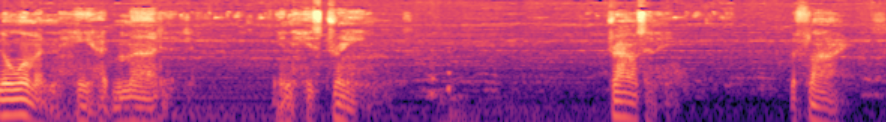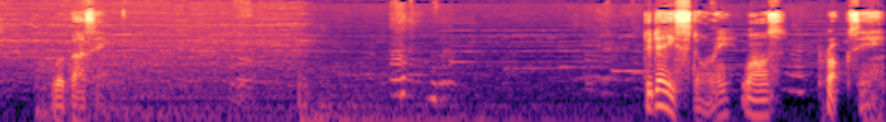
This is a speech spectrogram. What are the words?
the woman he had murdered in his dreams. Drowsily, the flies were buzzing. Today's story was Proxy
